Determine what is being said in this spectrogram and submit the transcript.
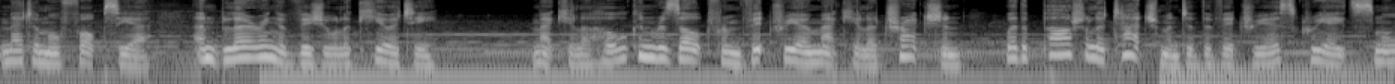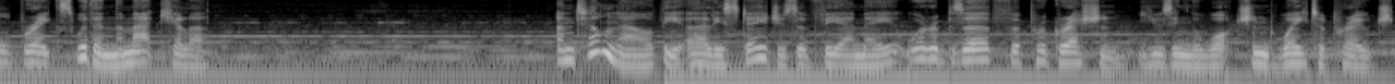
metamorphopsia and blurring of visual acuity. Macular hole can result from vitreomacular traction where the partial attachment of the vitreous creates small breaks within the macula. Until now, the early stages of VMA were observed for progression using the watch and wait approach,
